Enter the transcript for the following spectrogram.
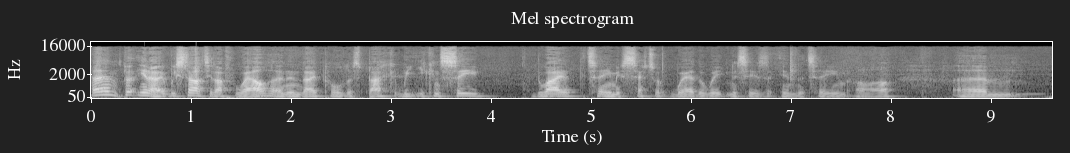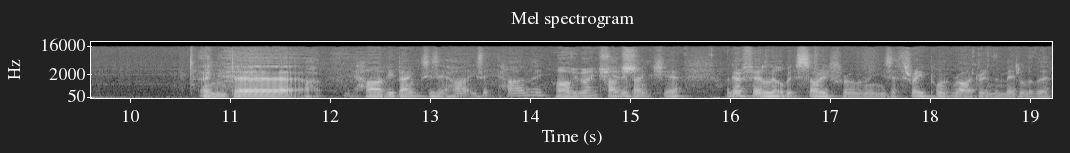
um, but you know, we started off well, and then they pulled us back. We, you can see the way the team is set up, where the weaknesses in the team are, um, and uh, Harvey Banks. Is it Har- Is it Harvey? Harvey Banks, Harvey yes. Banks. Yeah, I'm going to feel a little bit sorry for him. I mean, he's a three-point rider in the middle of the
